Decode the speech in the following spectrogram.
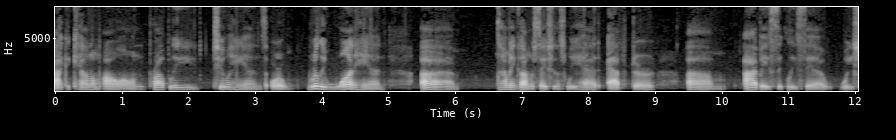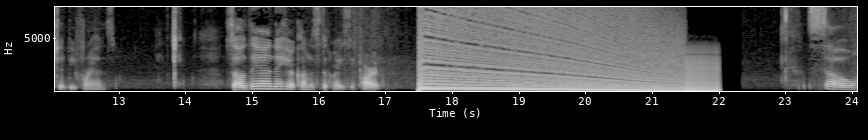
I could count them all on probably two hands, or really one hand, uh, how many conversations we had after um, I basically said we should be friends. So then here comes the crazy part. So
